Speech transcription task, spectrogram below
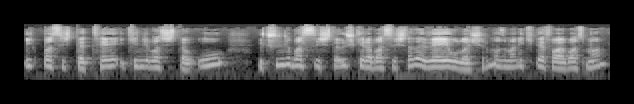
ilk basışta T, ikinci basışta U, üçüncü basışta 3 kere basışta da V'ye ulaşırım. O zaman 2 defa basmam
